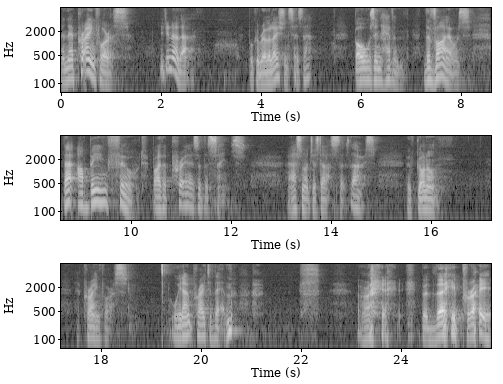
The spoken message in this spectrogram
And they're praying for us. Did you know that? Book of Revelation says that. Bowls in heaven, the vials that are being filled by the prayers of the saints. That's not just us, that's those who've gone on. They're praying for us. We don't pray to them, all right? but they pray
